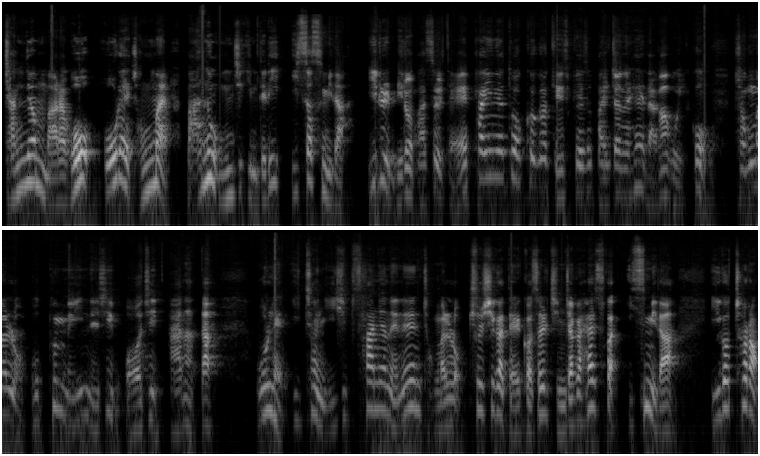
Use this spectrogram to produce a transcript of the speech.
작년 말하고 올해 정말 많은 움직임들이 있었습니다. 이를 미뤄봤을 때 파이 네트워크가 계속해서 발전을 해 나가고 있고 정말로 오픈 메인넷이 머지 않았다. 올해 2024년에는 정말로 출시가 될 것을 짐작을 할 수가 있습니다. 이것처럼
